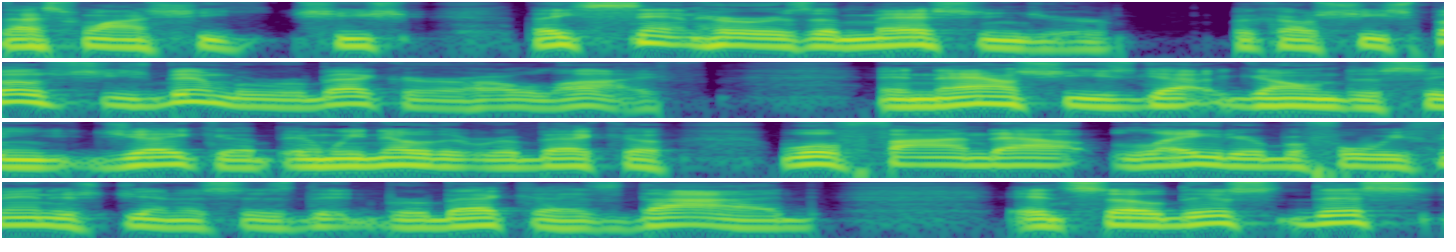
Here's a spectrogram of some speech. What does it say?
That's why she she they sent her as a messenger because she's supposed she's been with Rebecca her whole life, and now she's got gone to see Jacob, and we know that Rebecca. We'll find out later before we finish Genesis that Rebecca has died, and so this this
